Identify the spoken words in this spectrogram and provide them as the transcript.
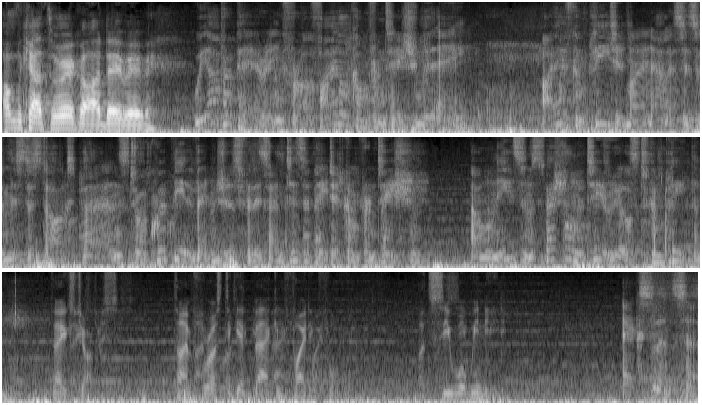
I'm the Captain America all day, baby. We are preparing for our final confrontation with AIM. I have completed my analysis of Mr. Stark's plans to equip the Avengers for this anticipated confrontation, and will need some special materials to complete them. Thanks, Jarvis. Time for us to get back in fighting form. Let's see what we need. Excellent, sir.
